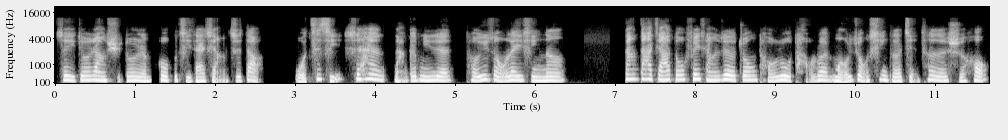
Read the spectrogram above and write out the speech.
所以就让许多人迫不及待想知道，我自己是和哪个名人同一种类型呢？当大家都非常热衷投入讨论某一种性格检测的时候，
